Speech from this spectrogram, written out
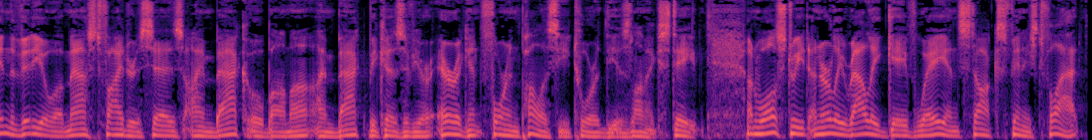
In the video, a masked fighter says, I'm back, Obama. I'm back because of your arrogant foreign policy toward the Islamic State. On Wall Street, an early rally gave way and stocks finished flat.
